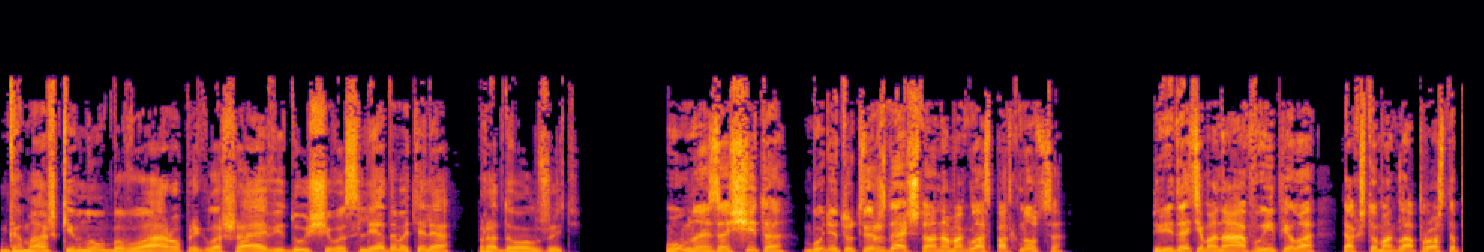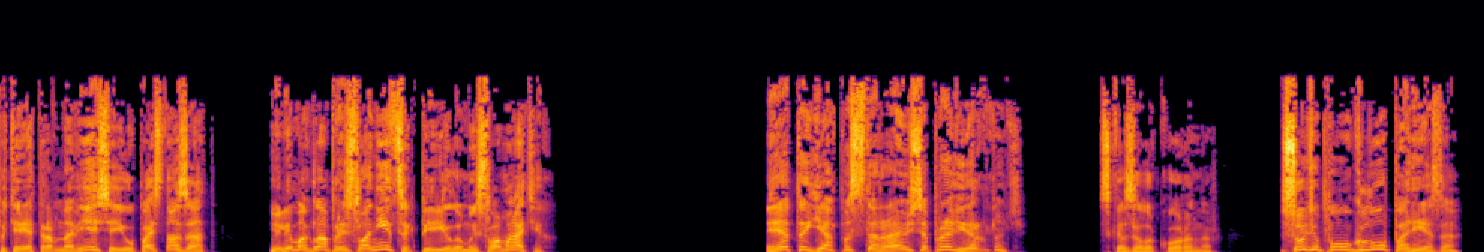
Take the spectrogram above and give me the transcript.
Гамаш кивнул Бавуару, приглашая ведущего следователя продолжить. Умная защита будет утверждать, что она могла споткнуться. Перед этим она выпила, так что могла просто потерять равновесие и упасть назад. Или могла прислониться к перилам и сломать их. «Это я постараюсь опровергнуть», — сказала коронер. «Судя по углу пореза,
